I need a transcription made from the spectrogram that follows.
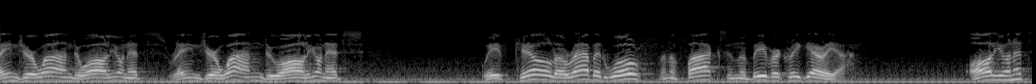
Ranger 1 to all units. Ranger 1 to all units. We've killed a rabid wolf and a fox in the Beaver Creek area. All units,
